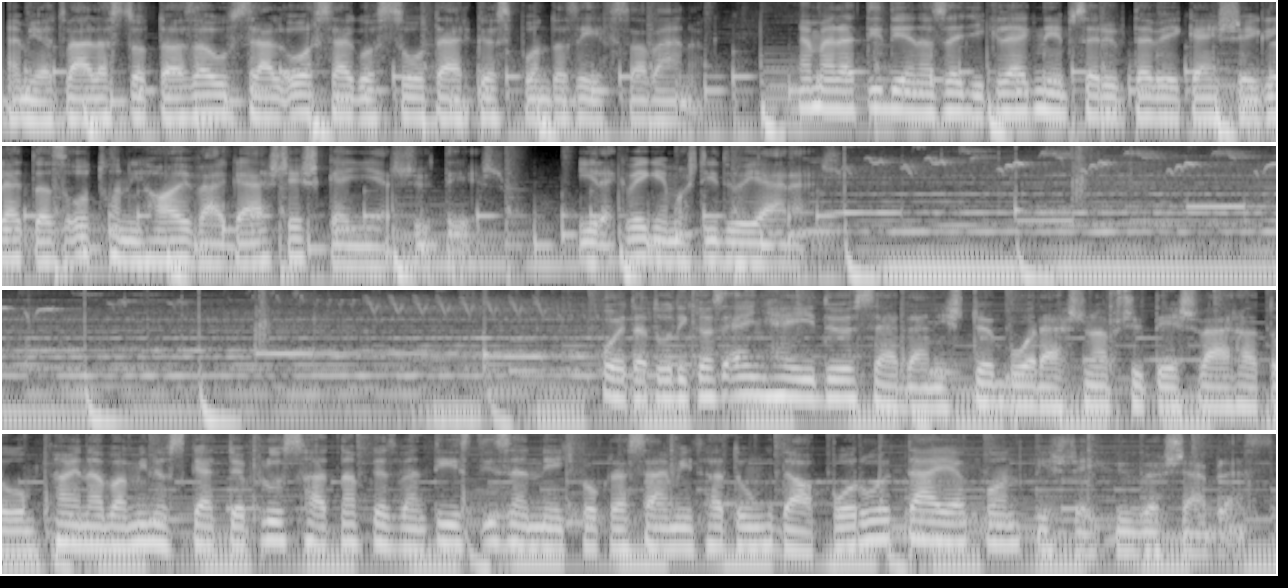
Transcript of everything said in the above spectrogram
emiatt választotta az Ausztrál Országos Szótárközpont az évszavának. Emellett idén az egyik legnépszerűbb tevékenység lett az otthoni hajvágás és kenyérsütés. Hírek végén most időjárás. Folytatódik az enyhe idő, szerdán is több órás napsütés várható. Hajnalban mínusz 2 plusz 6 napközben 10-14 fokra számíthatunk, de a porult tájakon kisrég hűvösebb lesz.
